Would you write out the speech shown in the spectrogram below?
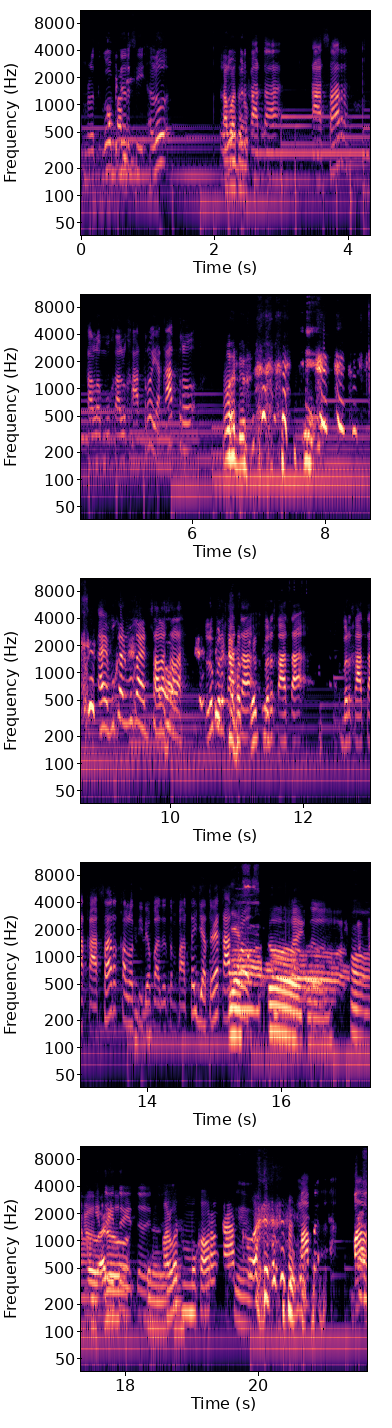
menurut gue bener sih. Lu Apa lu tuh? berkata kasar, kalau muka lu katro ya katro. Waduh. Eh bukan bukan salah Oh. salah. Lu berkata berkata berkata kasar kalau tidak pada tempatnya jatuhnya katro. yes tuh Nah, itu. Oh. Aduh, Itu, itu, itu, itu. Kalau buat muka orang kaku. Maaf, maaf,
